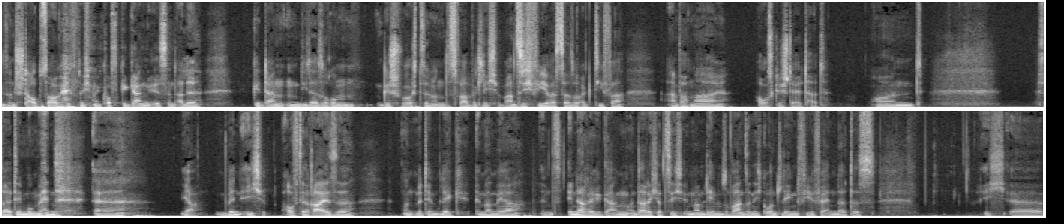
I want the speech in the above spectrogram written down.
so ein Staubsauger durch meinen Kopf gegangen ist und alle Gedanken, die da so rumgeschwurcht sind. Und es war wirklich wahnsinnig viel, was da so aktiv war, einfach mal ausgestellt hat. Und seit dem Moment, äh, ja, bin ich auf der Reise und mit dem Blick immer mehr ins Innere gegangen. Und dadurch hat sich in meinem Leben so wahnsinnig grundlegend viel verändert, dass ich äh,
